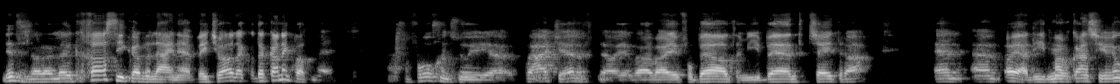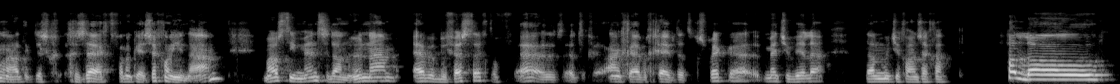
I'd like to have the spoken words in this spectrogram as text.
Dit is wel een leuke gast die ik aan de lijn heb. Weet je wel, daar, daar kan ik wat mee. Nou, vervolgens doe je, uh, praat je, dan vertel je waar, waar je voor belt en wie je bent, et cetera. En um, oh ja, die Marokkaanse jongen had ik dus gezegd van oké, zeg gewoon je naam. Maar als die mensen dan hun naam hebben bevestigd of het, het hebben gegeven dat het gesprek uh, met je willen, dan moet je gewoon zeggen hallo.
